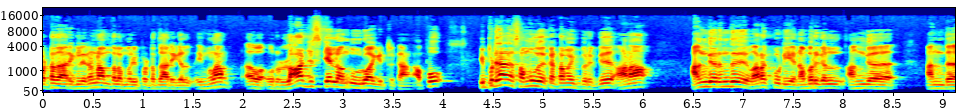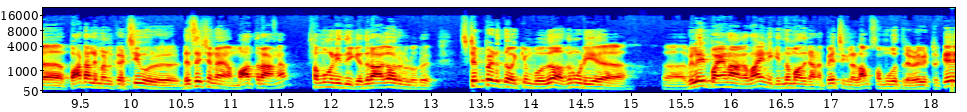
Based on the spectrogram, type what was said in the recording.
பட்டதாரிகள் இரண்டாம் தலைமுறை பட்டதாரிகள் இவங்கெல்லாம் ஒரு லார்ஜ் ஸ்கேல் வந்து உருவாக்கிட்டு இருக்காங்க. அப்போ இப்படிதான் சமூக கட்டமைப்பு இருக்கு. ஆனா அங்கிருந்து வரக்கூடிய நபர்கள் அங்க அந்த பாட்டாளிமல் கட்சி ஒரு டெசிஷனை மாத்துறாங்க. சமூக நீதிக்கு எதிராக அவர்கள் ஒரு ஸ்டெப் எடுத்து வைக்கும்போது அதனுடைய விலை பயனாக தான் இன்னைக்கு இந்த மாதிரியான பேச்சுக்கள் எல்லாம் சமூகத்தில் விளைவிட்டிருக்கு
